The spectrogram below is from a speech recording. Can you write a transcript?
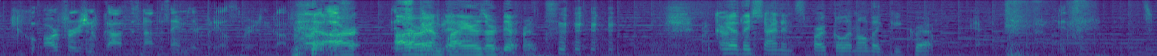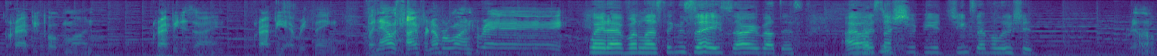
Our version of Goth is not the same as everybody else's version of Goth. Our it's- our Alright. vampires are different. Yeah, they shine and sparkle and all that geek crap. It's, it's crappy Pokemon, crappy design, crappy everything. But now it's time for number one. Hooray! Wait, I have one last thing to say. Sorry about this. I What, always thought sh- she would be a Jinx evolution. Really? Oh.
